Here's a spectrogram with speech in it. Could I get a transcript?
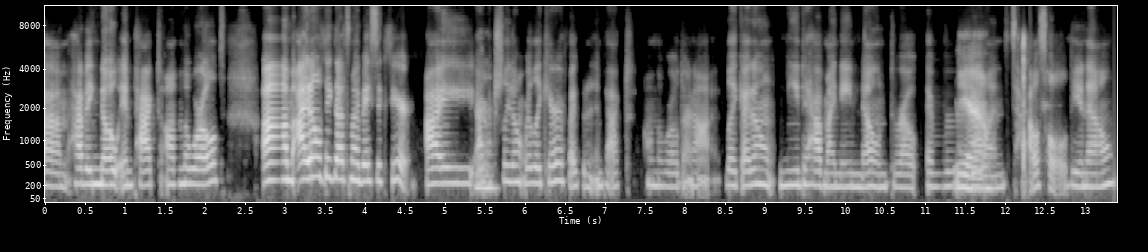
um having no impact on the world. Um, I don't think that's my basic fear. I yeah. actually don't really care if I put an impact on the world or not. Like I don't need to have my name known throughout everyone's yeah. household, you know?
